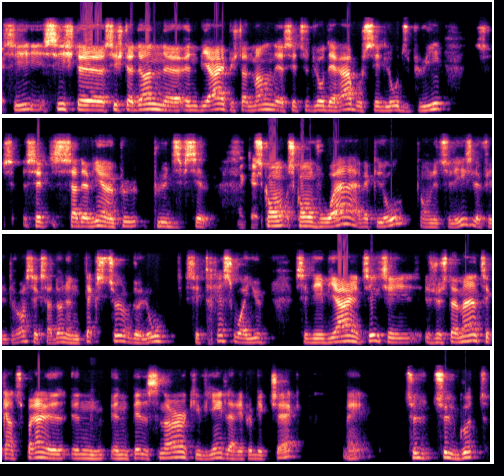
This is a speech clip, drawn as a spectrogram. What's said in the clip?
Si, si, je te, si je te donne euh, une bière puis je te demande euh, c'est-tu de l'eau d'érable ou c'est de l'eau du puits, ça devient un peu plus difficile. OK. Ce qu'on ce qu'on voit avec l'eau qu'on utilise, le filtrat, c'est que ça donne une texture de l'eau. C'est très soyeux. C'est des bières, tu sais, c'est justement, tu sais, quand tu prends une, une, Pilsner qui vient de la République tchèque, ben, tu, le- tu le goûtes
